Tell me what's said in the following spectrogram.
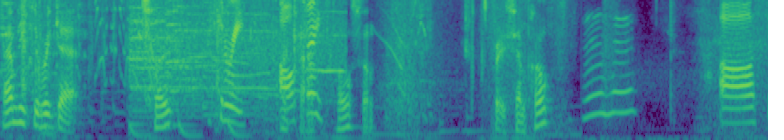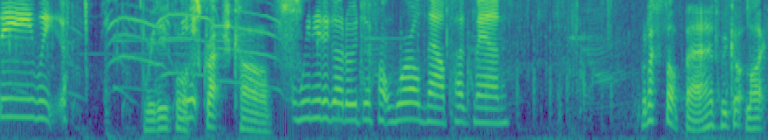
How many did we get? Two? Three. All Okay, three. Awesome. It's pretty simple. Mhm Oh, see, we We need more It- scratch cards. we need to go to a different world now, Pugman. Well, that's not bad. We got like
